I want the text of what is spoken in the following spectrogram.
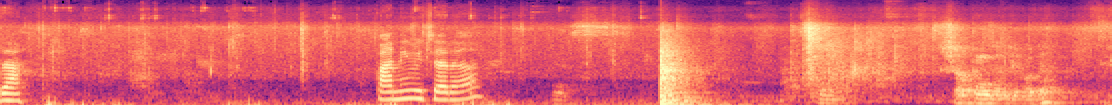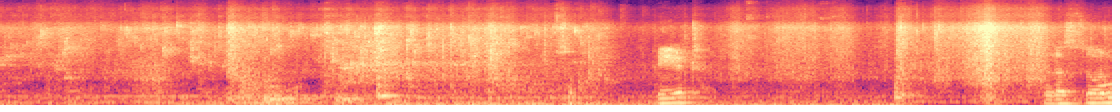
जा. पाणी विचारा. शॉपिंग झाली बघा. पीठ लसूण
